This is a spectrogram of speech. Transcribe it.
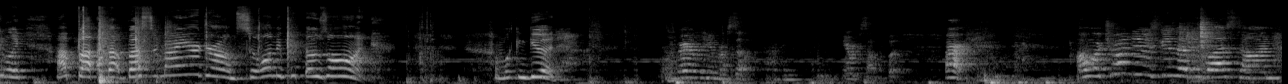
Completely. I bu- about busted my eardrums, so let me put those on. I'm looking good. I barely hear myself. I can hear myself, but all right. I'm gonna try to do as good as I did last time.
